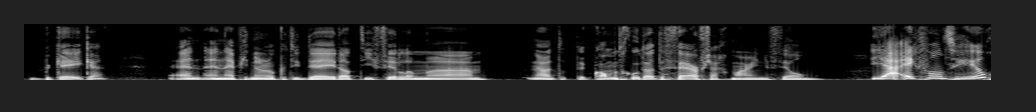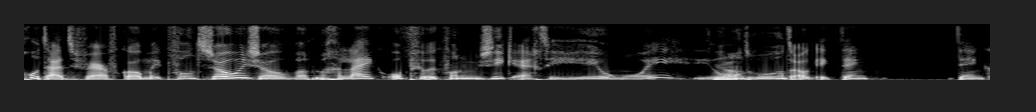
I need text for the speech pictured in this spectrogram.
bekeken. En, en heb je dan ook het idee dat die film... eh, nou, dat, dat kwam het goed uit de verf, zeg maar, in de film. Ja, ik vond het heel goed uit de verf komen. Ik vond sowieso wat me gelijk opviel. Ik vond de muziek echt heel mooi. Heel Ja. ontroerend ook. Ik denk, denk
